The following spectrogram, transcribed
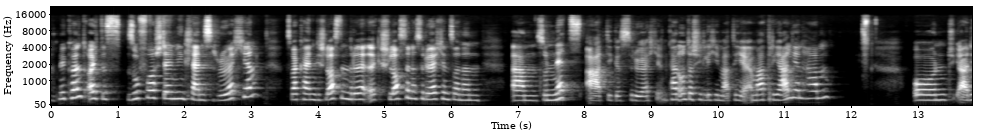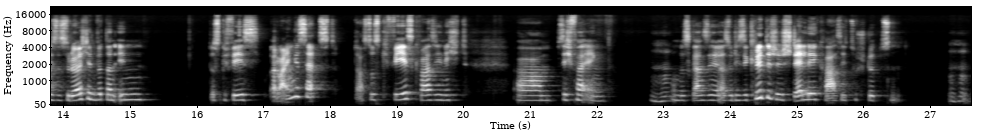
Und ihr könnt euch das so vorstellen wie ein kleines Röhrchen. Zwar kein geschlossen, äh, geschlossenes Röhrchen, sondern ähm, so ein netzartiges Röhrchen. Kann unterschiedliche Materialien haben. Und ja, dieses Röhrchen wird dann in das Gefäß reingesetzt, dass das Gefäß quasi nicht ähm, sich verengt, Mhm. um das Ganze, also diese kritische Stelle quasi zu stützen. Mhm.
